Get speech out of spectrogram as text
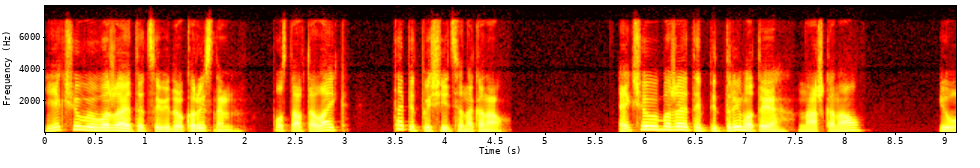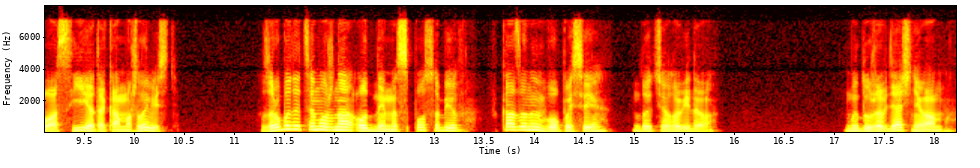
Якщо ви вважаєте це відео корисним, поставте лайк та підпишіться на канал. А якщо ви бажаєте підтримати наш канал, і у вас є така можливість, зробити це можна одним із способів, вказаним в описі до цього відео. Ми дуже вдячні вам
